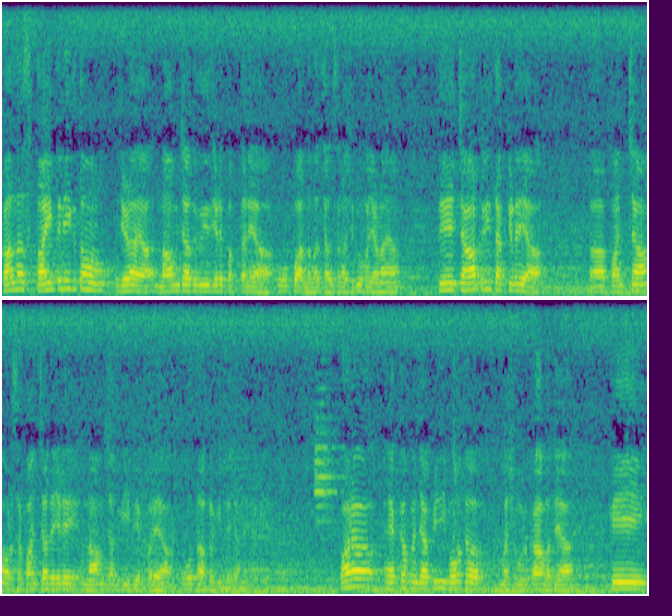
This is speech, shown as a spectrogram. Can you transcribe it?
ਕੱਲ 27 ਤਰੀਕ ਤੋਂ ਜਿਹੜਾ ਆ, ਨਾਮਜ਼ਦਗੀ ਦੇ ਜਿਹੜੇ ਪੱਤਰ ਆ, ਉਹ ਭਰਨ ਦਾ ਸਿਲਸਿਲਾ ਸ਼ੁਰੂ ਹੋ ਜਾਣਾ ਆ। ਤੇ 4 ਤਰੀਕ ਤੱਕ ਜਿਹੜੇ ਆ ਪੰਚਾਂ ਔਰ ਸਰਪੰਚਾਂ ਦੇ ਜਿਹੜੇ ਨਾਮਜ਼ਦਗੀ ਪੇਪਰ ਆ, ਉਹ ਦਾਖਲ ਕੀਤੇ ਜਾਣੇ ਹੈਗੇ ਆ। ਪਰ ਇੱਕ ਪੰਜਾਬੀ ਦੀ ਬਹੁਤ ਮਸ਼ਹੂਰ ਕਹਾਵਤ ਆ ਕਿ,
